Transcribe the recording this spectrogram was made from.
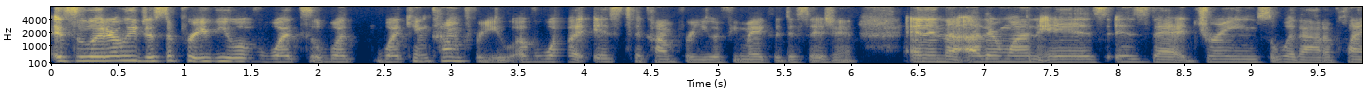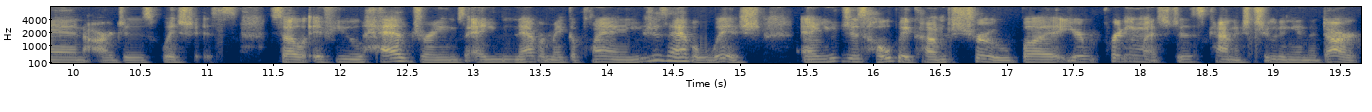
it's literally just a preview of what's what what can come for you, of what is to come for you if you make the decision. And then the other one is is that dreams without a plan are just wishes. So if you have dreams and you never make a plan, you just have a wish and you just hope it comes true, but you're pretty much just kind of shooting in the dark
